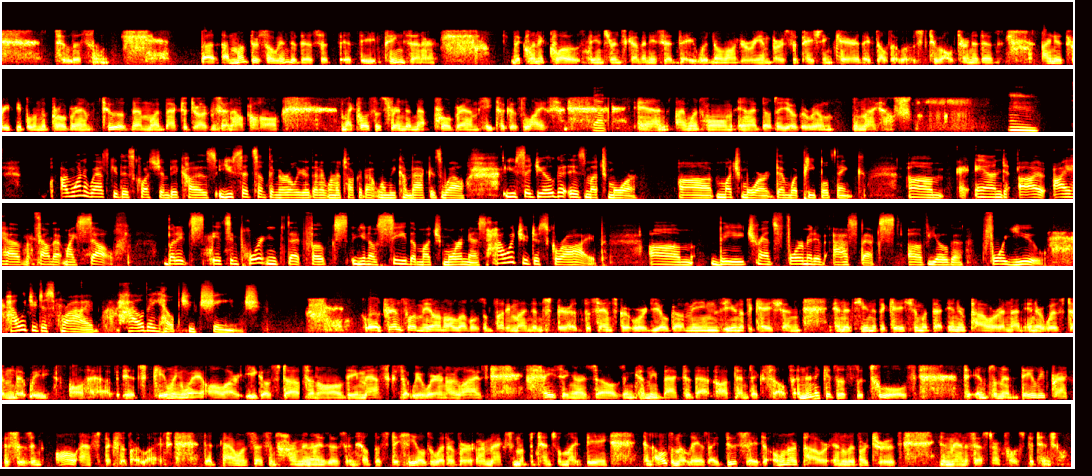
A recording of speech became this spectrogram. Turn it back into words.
to listen. But a month or so into this at, at the pain center, the clinic closed. The insurance company said they would no longer reimburse the patient care. They felt it was too alternative. I knew three people in the program. Two of them went back to drugs and alcohol. My closest friend in that program, he took his life. Yeah. And I went home and I built a yoga room in my house. Mm. I want to ask you this question because you said something earlier that I want to talk about when we come back as well. You said yoga is much more, uh, much more than what people think. Um, and I, I have found that myself but it's it's important that folks you know see the much moreness how would you describe um, the transformative aspects of yoga for you. How would you describe how they helped you change? Well, it transformed me on all levels of body, mind, and spirit. The Sanskrit word yoga means unification, and it's unification with that inner power and that inner wisdom that we all have. It's peeling away all our ego stuff and all the masks that we wear in our lives, facing ourselves and coming back to that authentic self. And then it gives us the tools to implement daily practices in all aspects of our life that balance us and harmonize us and help us to heal to whatever our maximum potential might be. And ultimately, as I do say, to own our power and live our truth and manifest our fullest potential.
